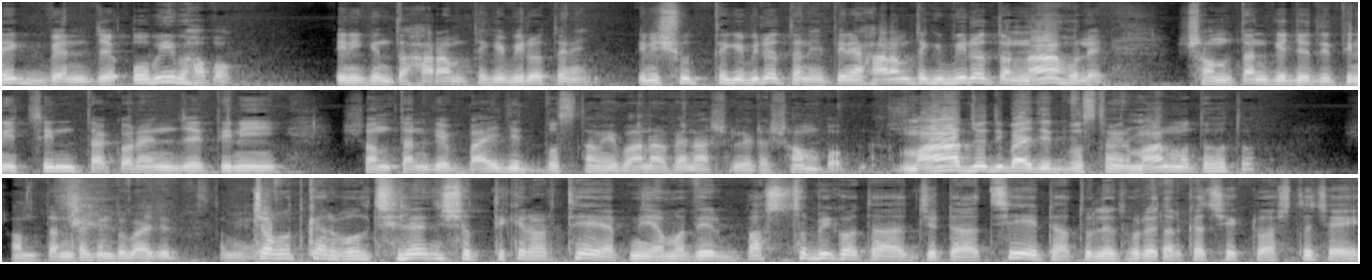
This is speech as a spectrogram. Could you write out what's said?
দেখবেন যে অভিভাবক, তিনি কিন্তু হারাম থেকে বিরত নেই। তিনি সুদ থেকে বিরত নেই। তিনি হারাম থেকে বিরত না হলে সন্তানকে যদি তিনি চিন্তা করেন যে তিনি সন্তানকে বাইজিৎ বোস্তামি বানাবেন, আসলে এটা সম্ভব না। মা যদি বাইজিৎ বোস্তামির মান মতো হতো সন্তানটা কিন্তু বাইজিৎ বোস্তামি। চমৎকার বলছিলেন সত্যিকার অর্থে আপনি আমাদের বাস্তবিকতা যেটা আছে এটা তুলে ধরে তার কাছে একটু আসতে চাই।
